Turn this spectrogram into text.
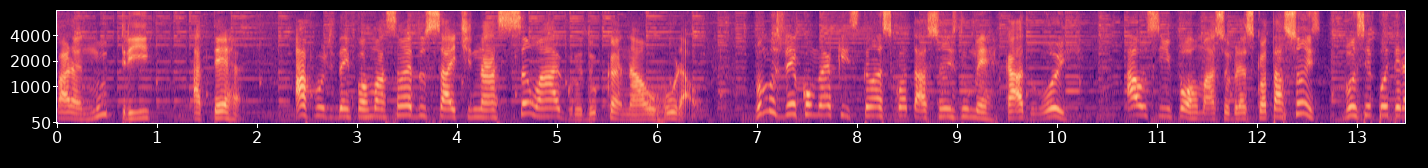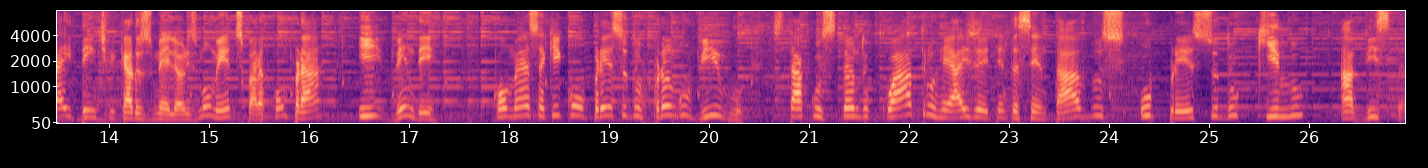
para nutrir a terra. A fonte da informação é do site Nação Agro do canal Rural. Vamos ver como é que estão as cotações do mercado hoje? Ao se informar sobre as cotações, você poderá identificar os melhores momentos para comprar e vender. Começa aqui com o preço do frango vivo, está custando R$ 4,80 o preço do quilo à vista.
